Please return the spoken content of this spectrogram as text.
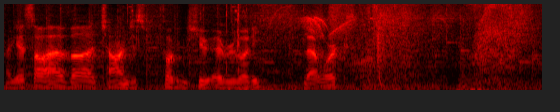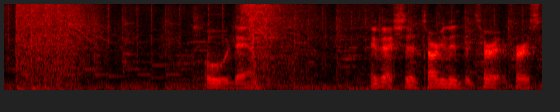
I guess I'll have uh, Chahn just fucking shoot everybody. That works. Oh, damn. Maybe I should have targeted the turret first.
